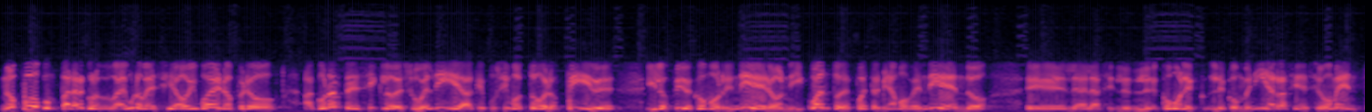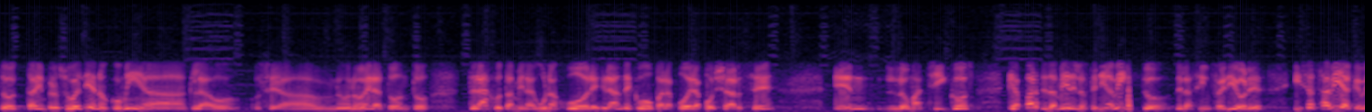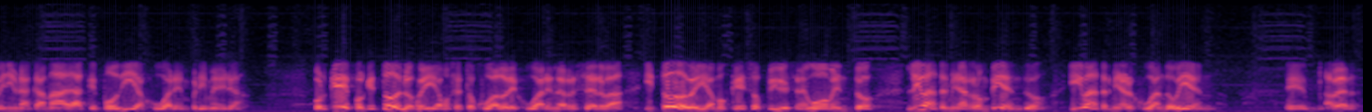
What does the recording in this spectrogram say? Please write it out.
no puedo comparar con. Alguno me decía hoy, bueno, pero acordarte del ciclo de Subeldía, que pusimos todos los pibes, y los pibes cómo rindieron, y cuánto después terminamos vendiendo, eh, cómo le, convenía a Racing en ese momento. Está bien, pero Subeldía no comía clavo, o sea, no, no era tonto. Trajo también algunos jugadores grandes como para poder apoyarse en los más chicos, que aparte también los tenía visto de las inferiores, y ya sabía que venía una camada que podía jugar en primera. ¿Por qué? Porque todos los veíamos estos jugadores jugar en la reserva y todos veíamos que esos pibes en algún momento le iban a terminar rompiendo, iban a terminar jugando bien. Eh, a ver,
